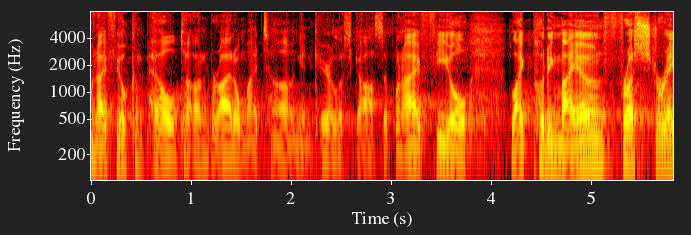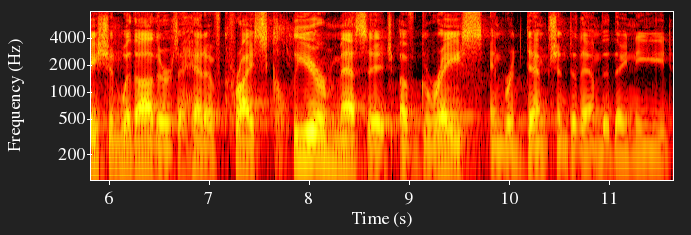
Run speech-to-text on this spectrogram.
when I feel compelled to unbridle my tongue in careless gossip, when I feel like putting my own frustration with others ahead of Christ's clear message of grace and redemption to them that they need,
